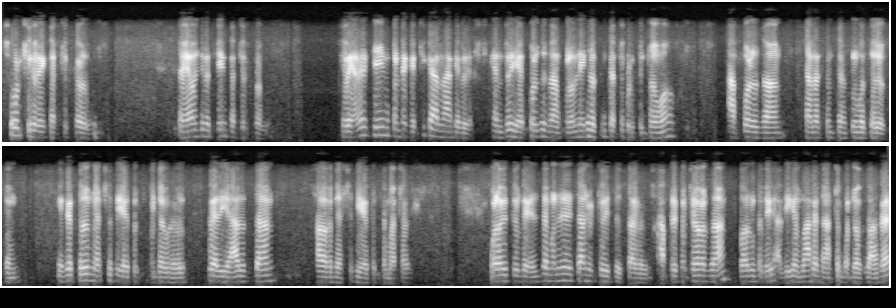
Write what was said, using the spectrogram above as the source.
சூழ்ச்சிகளை கற்றுக்கொள். தயவஞ்சகத்தையும் கற்றுக்கொள். இவை அனைத்தையும் கொண்ட கெட்டிக்காரனாகிறது என்று எப்பொழுது நாம் குழந்தைகளுக்கும் கற்றுக் கொடுக்கின்றோமோ அப்பொழுதுதான் தனக்கும் தன் குடும்பத்திற்கும் மிக பெரும் நஷ்டத்தை ஏற்படுத்திக் கொண்டவர்கள் வேறு யாருத்தான் அவர்கள் நஷ்டத்தை ஏற்படுத்த மாட்டார்கள். உலகத்தில் உள்ள எந்த மனிதனைத்தான் விட்டு வைத்திருப்பார்கள்? அப்படிப்பட்டவர்கள் தான் பொருள்களை அதிகமாக நாட்டம் கொண்டவர்களாக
